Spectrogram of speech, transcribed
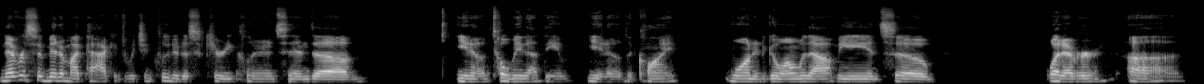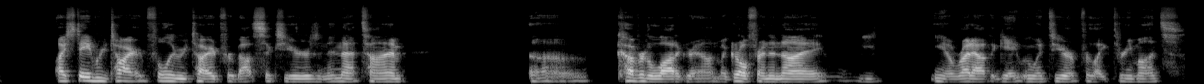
never submitted my package, which included a security clearance, and um, you know told me that the you know the client wanted to go on without me, and so whatever. Uh, I stayed retired, fully retired for about six years, and in that time, uh, covered a lot of ground. My girlfriend and I, we you know, right out the gate, we went to Europe for like three months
